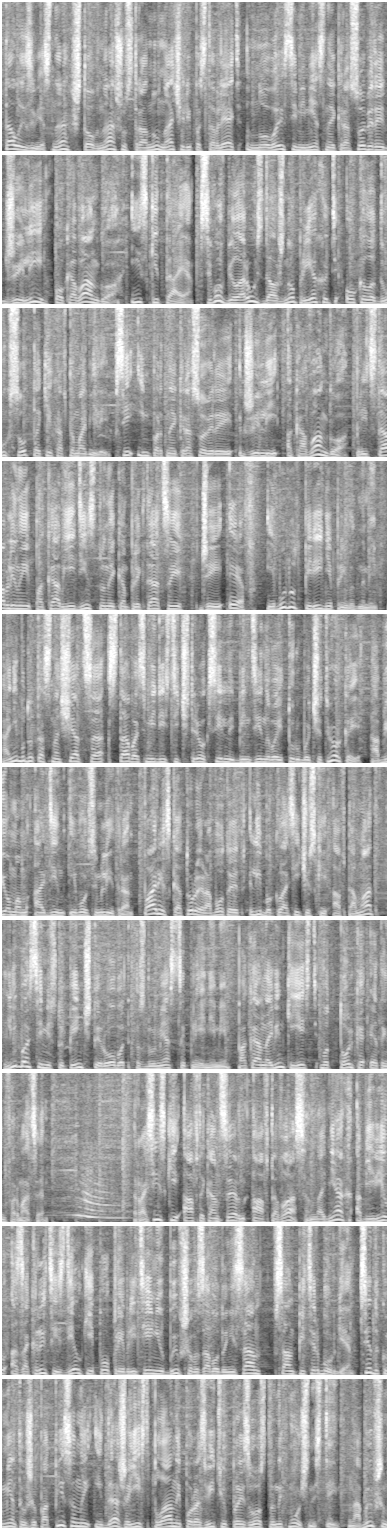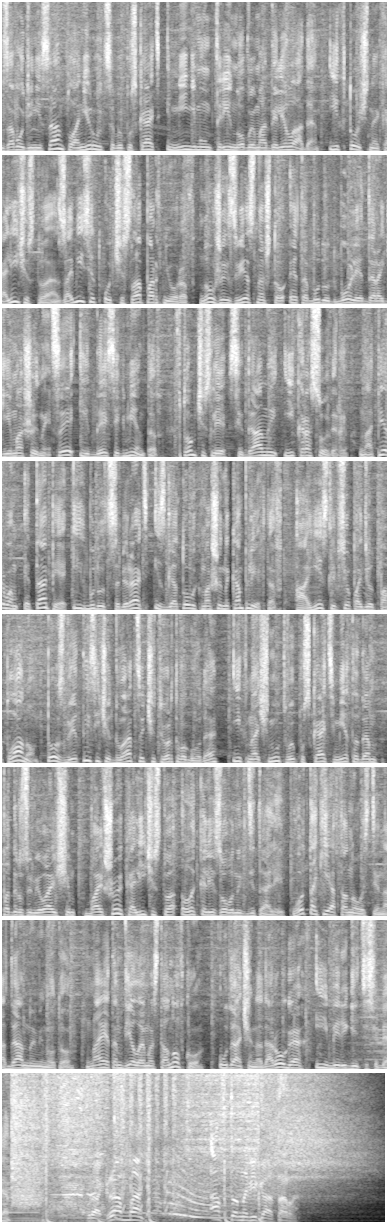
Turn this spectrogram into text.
Стало известно, что в нашу страну начали поставлять новые семиместные кроссоверы Geely Okavango из Китая. Всего в Беларусь должно приехать около 200 таких автомобилей. Все импортные кроссоверы Geely Okavango представлены пока в единственной комплектации JF и будут переднеприводными. Они будут оснащаться 184-сильной бензиновой турбочетверкой объемом 1,8 литра, паре с которой работает либо классический автомат, либо семиступенчатый ступенчатый робот с двумя сцеплениями. Пока новинки есть вот только эта информация. Российский автоконцерн «АвтоВАЗ» на днях объявил о закрытии сделки по приобретению бывшего завода Nissan в Санкт-Петербурге. Все документы уже подписаны и даже есть планы по развитию производственных мощностей. На бывшем заводе Nissan планируется выпускать минимум три новые модели «Лада». Их точное количество зависит от числа партнеров, но уже известно, что это будут более дорогие машины C и D сегментов, в том числе седаны и кроссоверы. На первом этапе их будут собирать из готовых машин машинокомплектов. А если все пойдет по плану, то с 2024 года их начнут выпускать методом, подразумевающим большое количество локализованных деталей. Вот такие автоновости на данную минуту. На этом делаем остановку. Удачи на дорогах и берегите себя. Программа «Автонавигатор».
